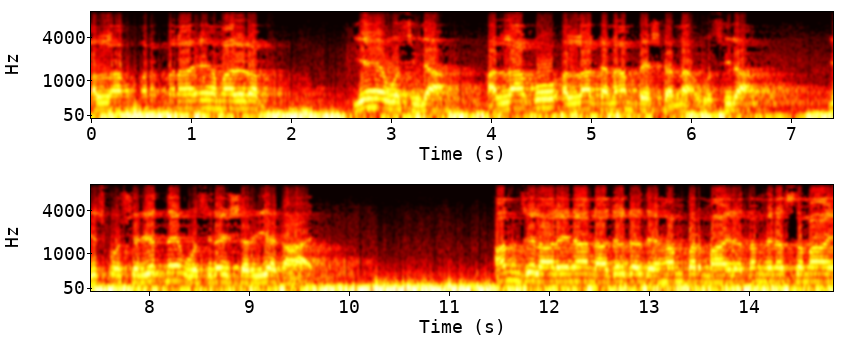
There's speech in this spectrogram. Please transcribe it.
اللہ ربنا اے ہمارے رب، یہ ہے وسیلہ۔ اللہ کو اللہ کا نام پیش کرنا، وسیلہ۔ جس کو شریعت نے وسیلہ شریعہ کہا ہے۔ انزل علینا، نازل کر دے ہم پر مائرتم من السماء۔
